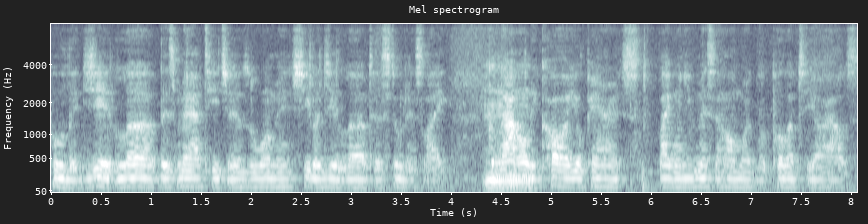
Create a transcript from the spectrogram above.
who legit loved this math teacher was a woman. She legit loved her students. Like, could not only call your parents like when you missing homework, but pull up to your house.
